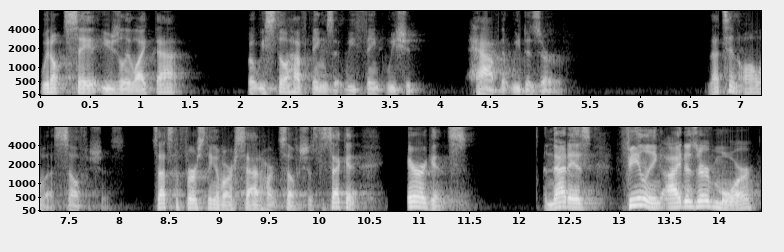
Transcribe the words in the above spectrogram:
we don't say it usually like that, but we still have things that we think we should have that we deserve. That's in all of us, selfishness. So that's the first thing of our sad heart, selfishness. The second, arrogance. And that is feeling I deserve more,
